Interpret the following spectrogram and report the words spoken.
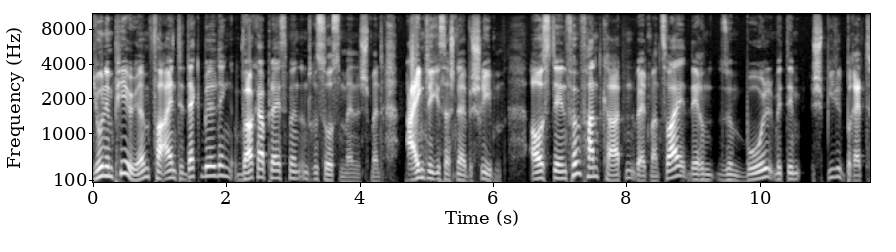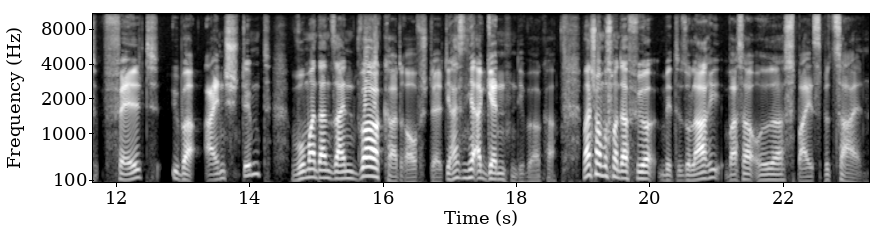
Dune Imperium vereinte Deckbuilding, Worker Placement und Ressourcenmanagement. Eigentlich ist das schnell beschrieben. Aus den fünf Handkarten wählt man zwei, deren Symbol mit dem Spielbrettfeld übereinstimmt, wo man dann seinen Worker draufstellt. Die heißen hier Agenten, die Worker. Manchmal muss man dafür mit Solari, Wasser oder Spice bezahlen.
